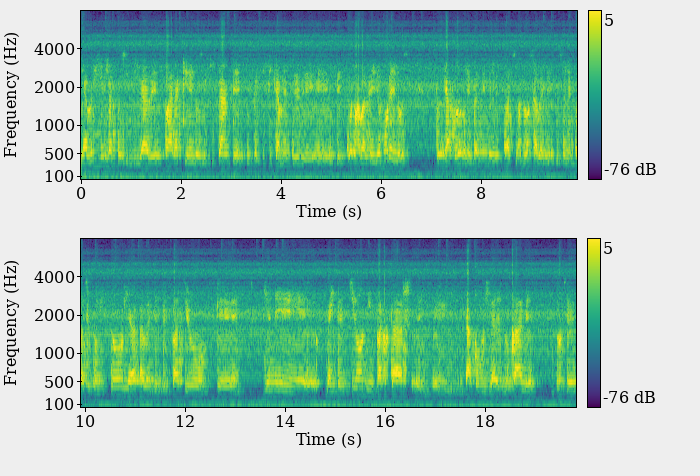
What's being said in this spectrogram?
y abrir las posibilidades para que los visitantes, específicamente de, de Cuernavaca y de Morelos, pues se apropien también del espacio, ¿no? Saber que este es un espacio con historia, saber que este espacio eh, tiene la intención de impactar a comunidades locales. Entonces,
